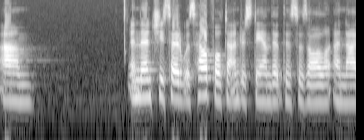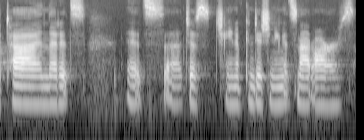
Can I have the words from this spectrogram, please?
Um, and then she said it was helpful to understand that this is all anatta and that it's it's uh, just chain of conditioning. It's not ours.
